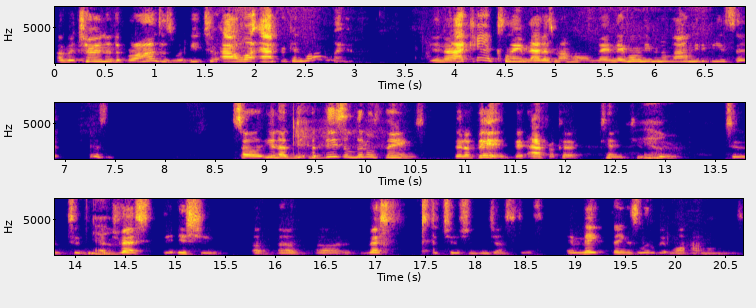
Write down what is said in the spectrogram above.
a return of the bronzes would be to our African homeland. You know, I can't claim that as my homeland. They won't even allow me to be a citizen. So, you know, th- but these are little things that are big that Africa can, can yeah. do to, to yeah. address the issue of, of uh, restitution and justice and make things a little bit more harmonious.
